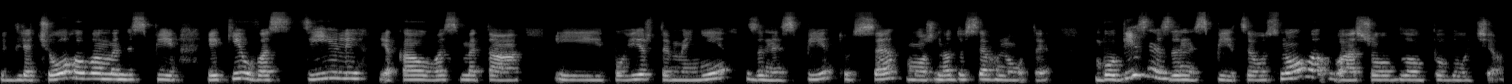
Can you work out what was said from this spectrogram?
для чого вам НСП, які у вас цілі, яка у вас мета. І повірте мені, з НСП тут все можна досягнути. Бо бізнес з НСП – це основа вашого благополуччя.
